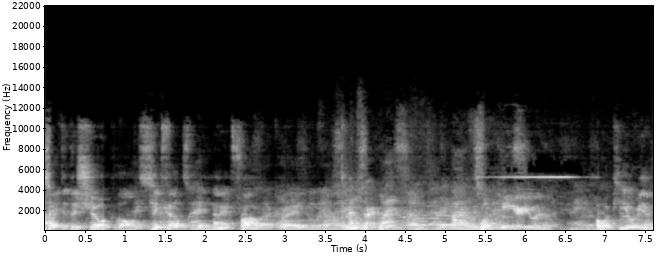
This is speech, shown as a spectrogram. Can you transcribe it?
So I did this show called Ziegfeld's Midnight Frolic, right? I'm sorry, what? What key are you in? Oh, what key are we in?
